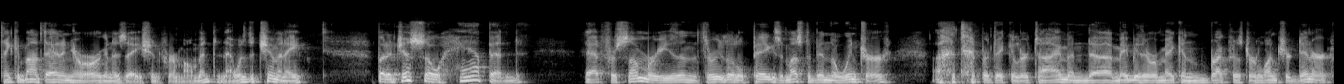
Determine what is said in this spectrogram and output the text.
Think about that in your organization for a moment, and that was the chimney. But it just so happened that for some reason, the three little pigs, it must have been the winter uh, at that particular time, and uh, maybe they were making breakfast or lunch or dinner.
